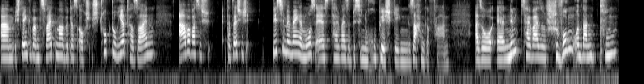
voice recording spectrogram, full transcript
Ähm, ich denke, beim zweiten Mal wird das auch strukturierter sein. Aber was ich tatsächlich ein bisschen bemängeln muss, er ist teilweise ein bisschen ruppig gegen Sachen gefahren. Also er nimmt teilweise Schwung und dann pum,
